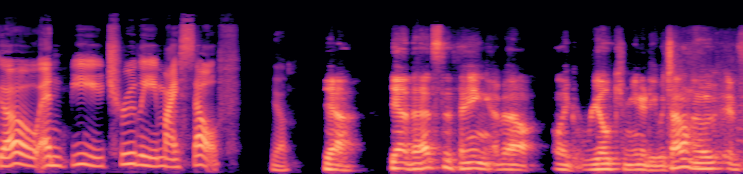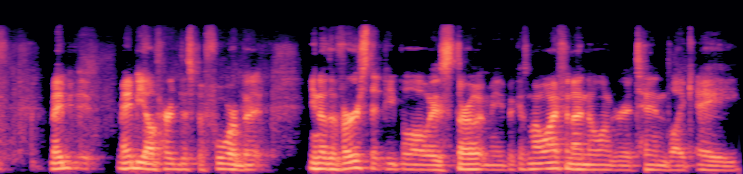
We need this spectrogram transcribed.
go and be truly myself Yeah. Yeah. Yeah, that's the thing about like real community, which I don't know if maybe maybe I've heard this before, but you know, the verse that people always throw at me because my wife and I no longer attend like a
